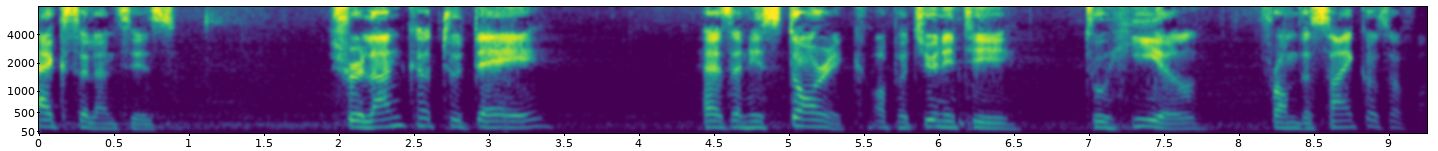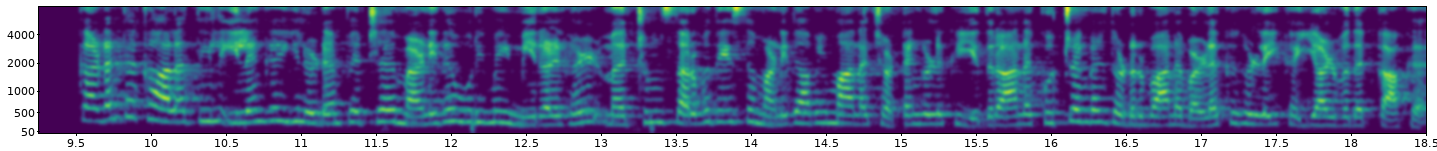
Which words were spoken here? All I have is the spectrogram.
Excellencies, Sri Lanka today has an historic opportunity to heal from the cycles of கடந்த காலத்தில் இலங்கையில் இடம்பெற்ற மனித உரிமை மீறல்கள் மற்றும் சர்வதேச மனிதாபிமான சட்டங்களுக்கு எதிரான குற்றங்கள் தொடர்பான வழக்குகளை கையாள்வதற்காக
